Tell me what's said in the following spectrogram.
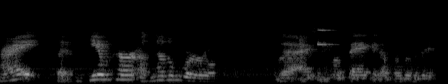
All right, let's give her another whirl. Well, actually, we'll back it up a little bit.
